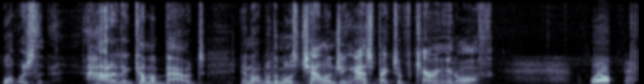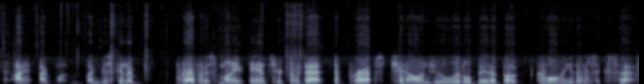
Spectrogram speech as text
what was the how did it come about, and what were the most challenging aspects of carrying it off? Well, I, I'm just going to preface my answer to that to perhaps challenge you a little bit about calling it a success,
